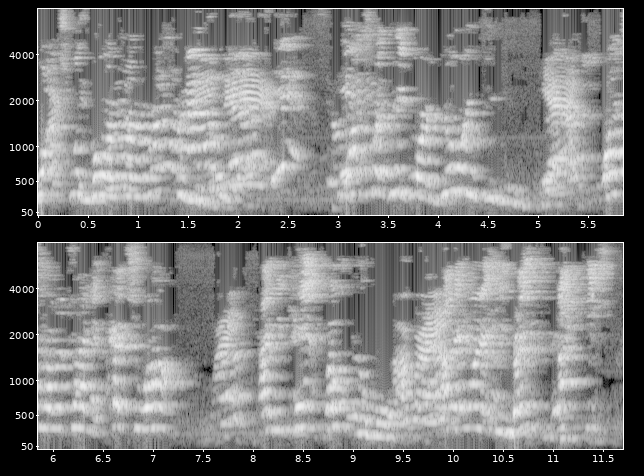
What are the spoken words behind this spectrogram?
watch what's going on around you. Yes. Watch what people are doing to you. Yes. Watch how they're trying to cut you off. Right. How you can't vote no more. All right. How they want to erase black history.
